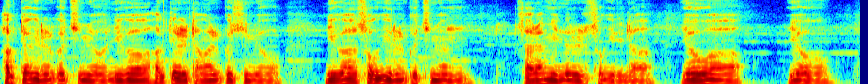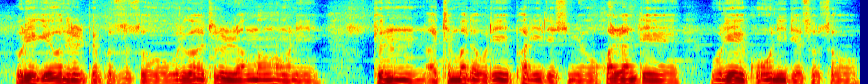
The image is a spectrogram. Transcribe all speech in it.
학대하기를 거치며 네가 학대를 당할 것이며 네가 속이기를 거치면 사람이 너를 속이리라. 여호와 여 우리에게 은혜를 베푸소서 우리가 주를 앙망하오니 주는 아침마다 우리의 팔이 되시며 환란 때에 우리의 구원이 되소서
